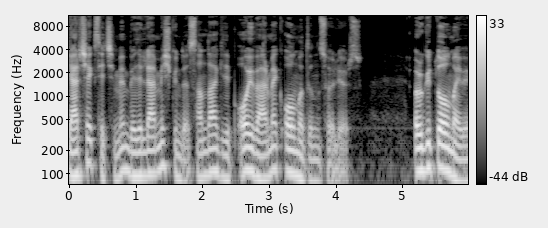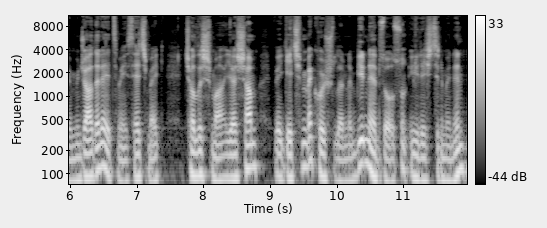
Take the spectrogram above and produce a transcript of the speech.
gerçek seçimin belirlenmiş günde sandığa gidip oy vermek olmadığını söylüyoruz. Örgütlü olmayı ve mücadele etmeyi seçmek, çalışma, yaşam ve geçinme koşullarını bir nebze olsun iyileştirmenin,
